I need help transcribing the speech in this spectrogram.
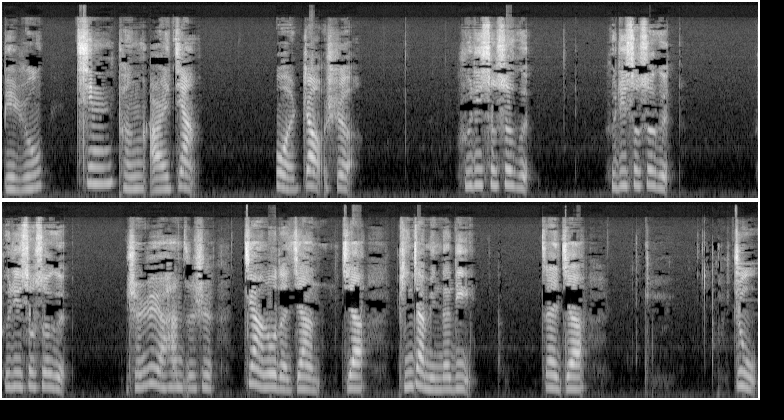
比如“倾盆而降”或“照射”。狐狸搜搜个，狐狸搜搜个，狐狸搜搜个。成日语汉字是降落的降加平假名的立，再加。注，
